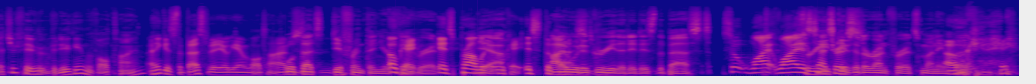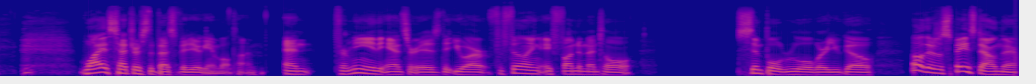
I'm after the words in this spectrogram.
That's your favorite video game of all time? I think it's the best video game of all time. Well, So- that's different than your okay. favorite. It's probably Yeah. okay. It's the best. I would agree that it is the best. So why why is Threes Tetris gives it a run for its money. Okay. Why is Tetris the best video game of all time? And for me, the answer is that you are fulfilling a fundamental, simple rule where you go, oh, there's a space down there.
